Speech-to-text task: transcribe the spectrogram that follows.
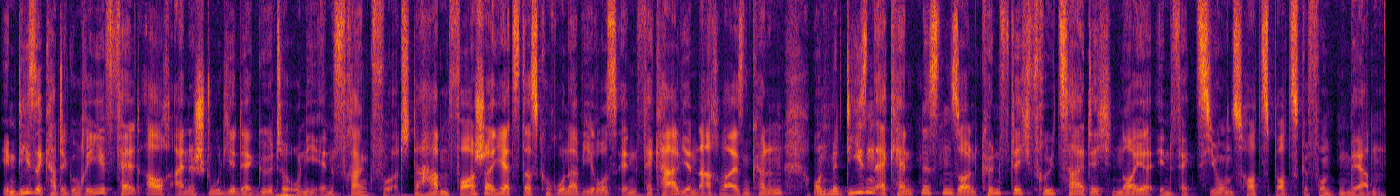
In diese Kategorie fällt auch eine Studie der Goethe-Uni in Frankfurt. Da haben Forscher jetzt das Coronavirus in Fäkalien nachweisen können und mit diesen Erkenntnissen sollen künftig frühzeitig frühzeitig neue Infektions-Hotspots gefunden werden.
